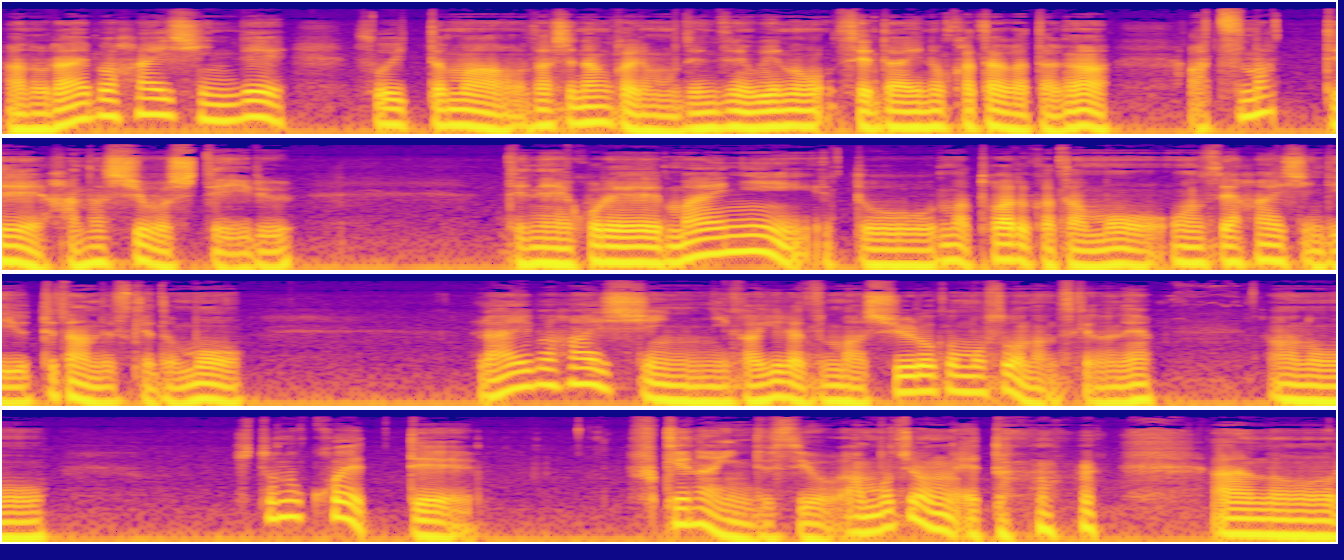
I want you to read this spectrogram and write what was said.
あのライブ配信でそういったまあ私なんかよりも全然上の世代の方々が集まって話をしている。でねこれ前に、えっとまあ、とある方も音声配信で言ってたんですけどもライブ配信に限らず、まあ、収録もそうなんですけどね。あの人の声って老けないんですよ。あもちろんえっと あの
